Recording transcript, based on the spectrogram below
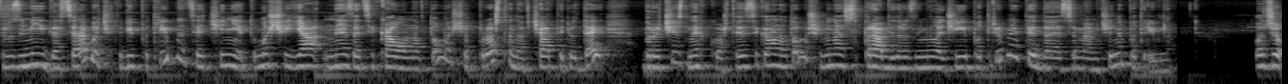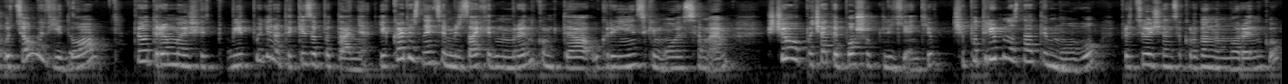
зрозумій для себе, чи тобі потрібно це чи ні. Тому що я не зацікавлена в тому, щоб просто навчати людей беручи з них кошти. Я зацікавлена в тому, щоб вона справді зрозуміла, чи їй потрібно йти до СММ, чи не потрібно. Отже, у цьому відео ти отримуєш відповіді на такі запитання: яка різниця між західним ринком та українським УСММ? З чого почати пошук клієнтів? Чи потрібно знати мову, працюючи на закордонному ринку?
